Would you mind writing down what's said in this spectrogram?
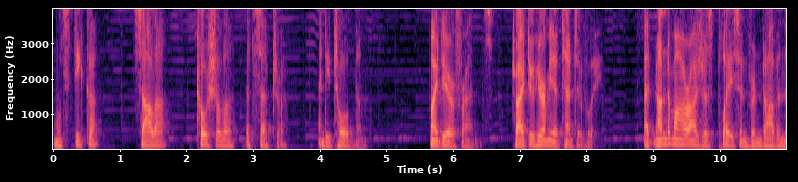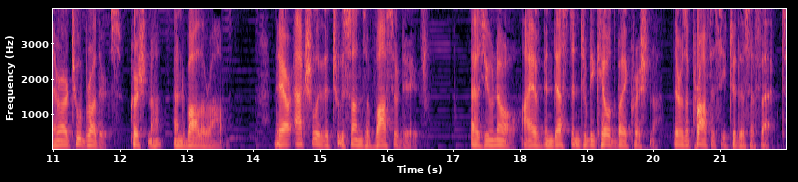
Mustika, Sala, Toshala, etc., and he told them, My dear friends, try to hear me attentively. At Nanda Maharaja's place in Vrindavan, there are two brothers, Krishna and Balaram. They are actually the two sons of Vasudeva. As you know, I have been destined to be killed by Krishna. There is a prophecy to this effect.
